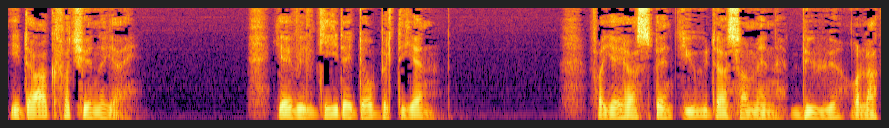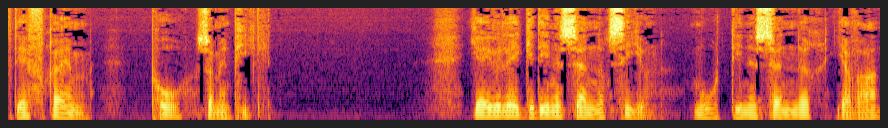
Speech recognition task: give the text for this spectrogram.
I dag forkynner jeg, jeg vil gi deg dobbelt igjen. For jeg har spent Juda som en bue og lagt Efraim på som en pil. Jeg vil legge dine sønner, Sion, mot dine sønner, Javan,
